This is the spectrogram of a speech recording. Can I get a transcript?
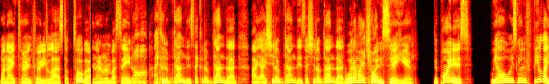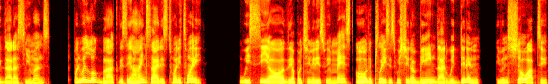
when I turned 30 last October. And I remember saying, Oh, I could have done this. I could have done that. I, I should have done this. I should have done that. What am I trying to say here? The point is, we are always going to feel like that as humans. When we look back, they say hindsight is 2020. We see all the opportunities we missed, all the places we should have been that we didn't even show up to,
